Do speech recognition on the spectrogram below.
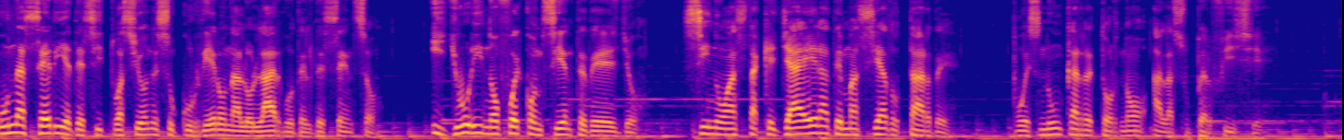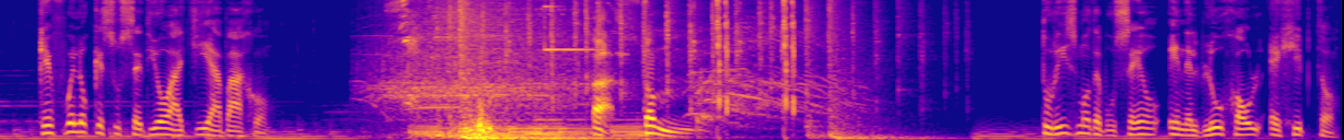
una serie de situaciones ocurrieron a lo largo del descenso, y Yuri no fue consciente de ello, sino hasta que ya era demasiado tarde, pues nunca retornó a la superficie. ¿Qué fue lo que sucedió allí abajo? Asombro. Turismo de buceo en el Blue Hole, Egipto.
